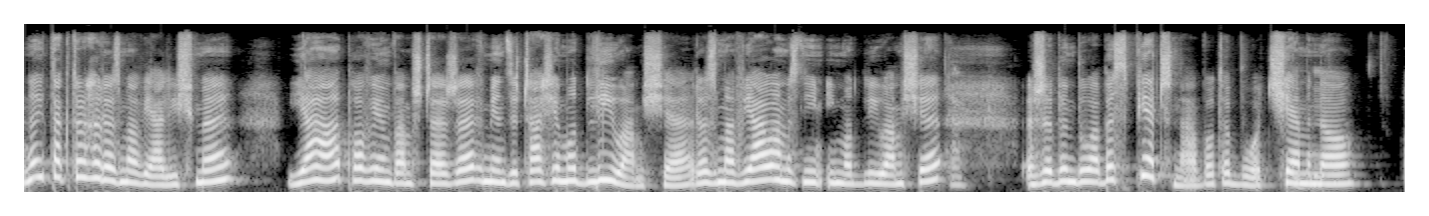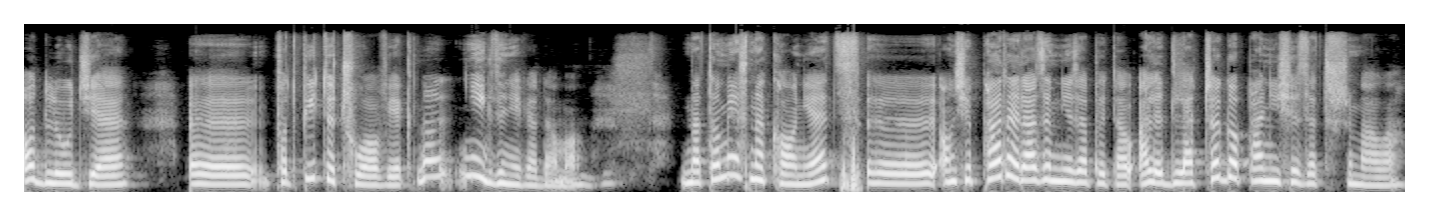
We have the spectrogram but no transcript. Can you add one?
No i tak trochę rozmawialiśmy. Ja powiem Wam szczerze, w międzyczasie modliłam się, rozmawiałam z nim i modliłam się, Tak. Żebym była bezpieczna, bo to było ciemno, odludzie, e, podpity człowiek, no nigdy nie wiadomo. Natomiast na koniec y, on się parę razy mnie zapytał, ale dlaczego pani się zatrzymała?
